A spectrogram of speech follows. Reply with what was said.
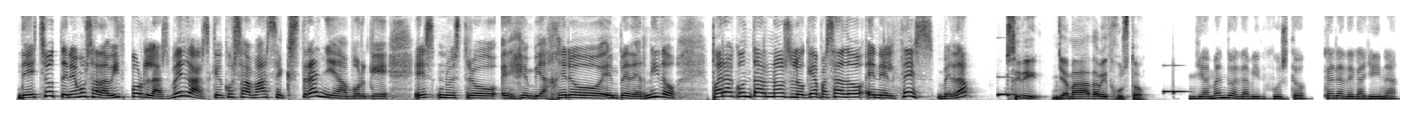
De hecho, tenemos a David por Las Vegas, qué cosa más extraña, porque es nuestro eh, viajero empedernido, para contarnos lo que ha pasado en el CES, ¿verdad? Siri, llama a David Justo. Llamando a David Justo, cara de gallina,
